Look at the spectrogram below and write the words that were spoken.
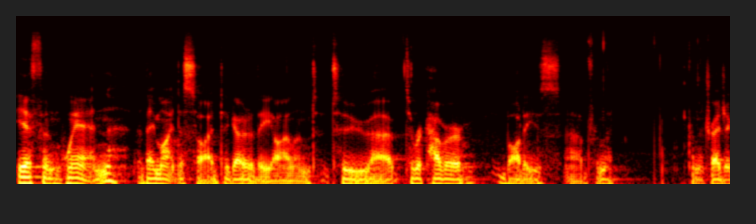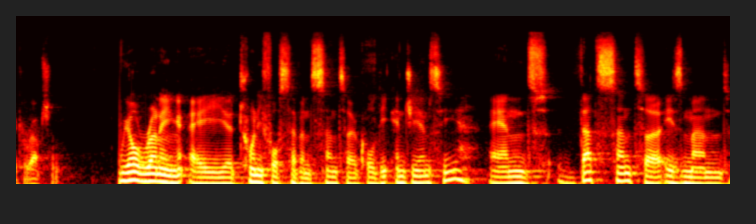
if and when they might decide to go to the island to, uh, to recover bodies uh, from, the, from the tragic eruption. We are running a 24-7 center called the NGMC and that center is manned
